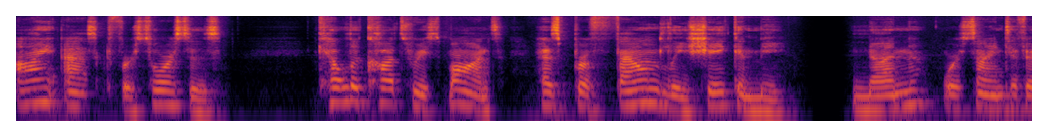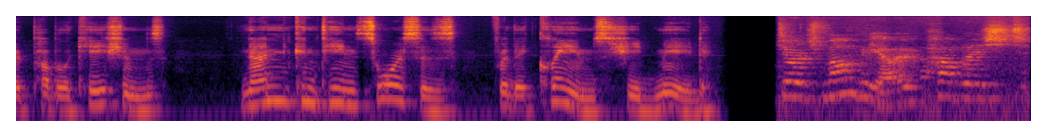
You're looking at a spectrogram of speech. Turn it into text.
I asked for sources. Caldicott's response has profoundly shaken me. None were scientific publications, none contained sources for the claims she'd made. George Monbiot published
